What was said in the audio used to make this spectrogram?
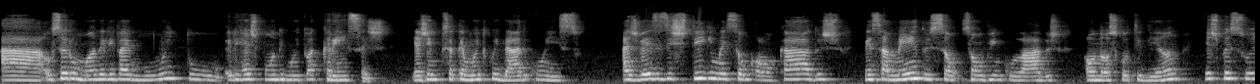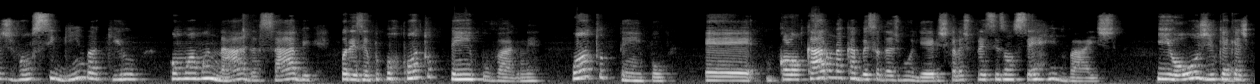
A, o ser humano ele vai muito, ele responde muito a crenças e a gente precisa ter muito cuidado com isso. Às vezes estigmas são colocados, pensamentos são, são vinculados ao nosso cotidiano e as pessoas vão seguindo aquilo como uma manada, sabe? Por exemplo, por quanto tempo, Wagner? Quanto tempo é, colocaram na cabeça das mulheres que elas precisam ser rivais? E hoje o que é que a gente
